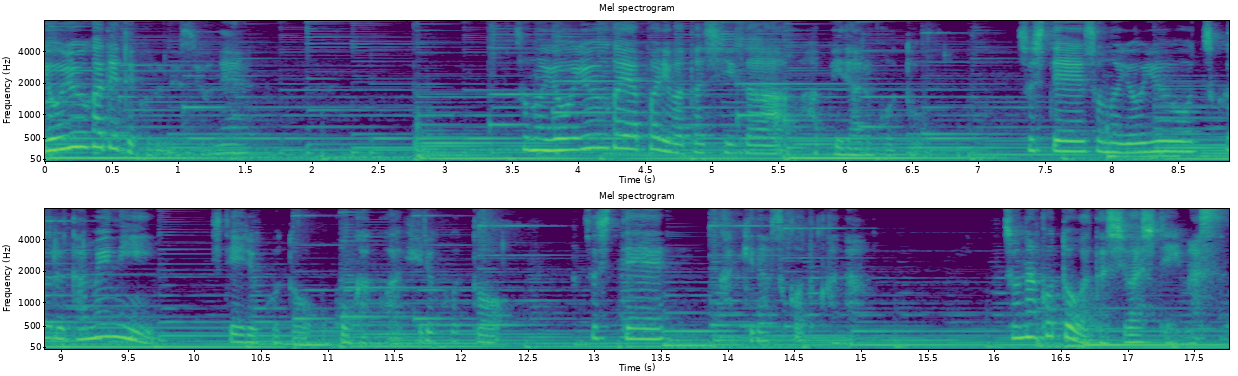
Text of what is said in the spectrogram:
余裕が出てくるんですよね。その余裕がやっぱり私がハッピーであること。そしてその余裕を作るためにしていること口角を上げること。そして書き出すことかな。そんなことを私はしています。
